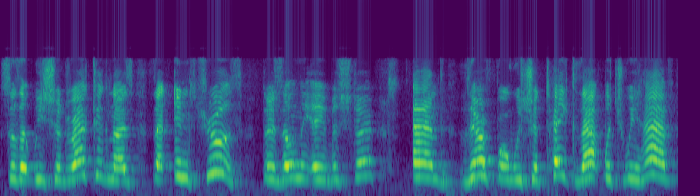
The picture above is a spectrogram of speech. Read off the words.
so that we should recognize that in truth there's only a Abishter, and therefore we should take that which we have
